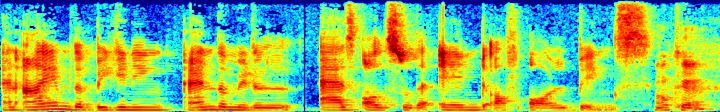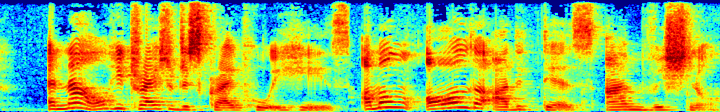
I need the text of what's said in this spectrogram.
and I am the beginning and the middle, as also the end of all beings. Okay. And now he tries to describe who he is. Among all the Adityas, I am Vishnu.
